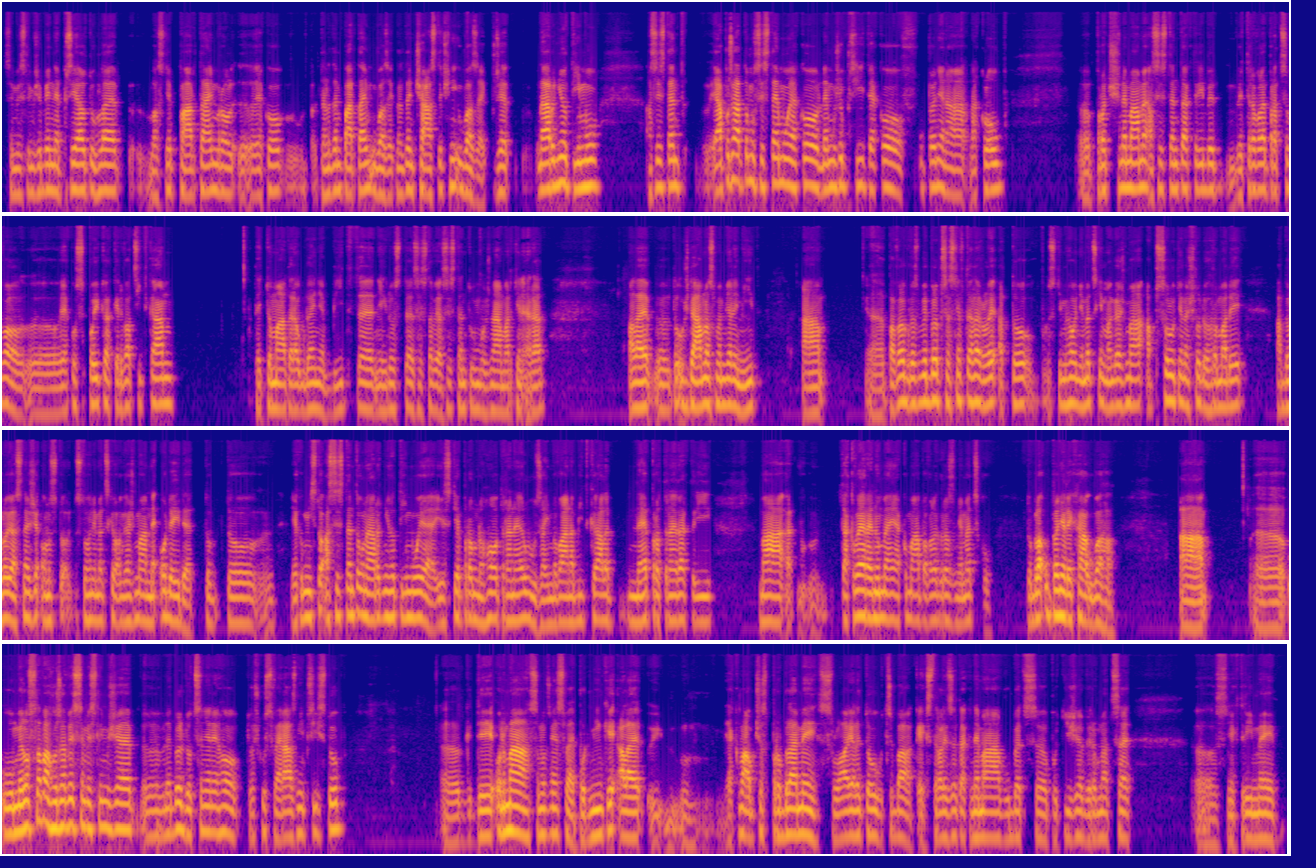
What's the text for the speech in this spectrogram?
si myslím, že by nepřijal tuhle vlastně part-time roli, jako tenhle ten part-time úvazek, ten, částečný úvazek, protože národního týmu asistent, já pořád tomu systému jako nemůžu přijít jako úplně na, na kloup, proč nemáme asistenta, který by vytrvale pracoval eh, jako spojka ke dvacítkám, Teď to má teda údajně být te, někdo z té sestavy asistentů, možná Martin Erat, ale eh, to už dávno jsme měli mít. A Pavel Gross by byl přesně v téhle roli a to s tím jeho německým angažmá absolutně nešlo dohromady a bylo jasné, že on z, to, z toho německého angažmá neodejde. To, to, jako místo asistentou národního týmu je jistě pro mnoho trenérů zajímavá nabídka, ale ne pro trenéra, který má takové renomé, jako má Pavel Gross v Německu. To byla úplně lichá úvaha. A eh, u Miloslava Hořavy si myslím, že eh, nebyl doceněn jeho trošku svérázný přístup, eh, kdy on má samozřejmě své podmínky, ale jak má občas problémy s lojalitou třeba k extralize, tak nemá vůbec potíže vyrovnat se s některými,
